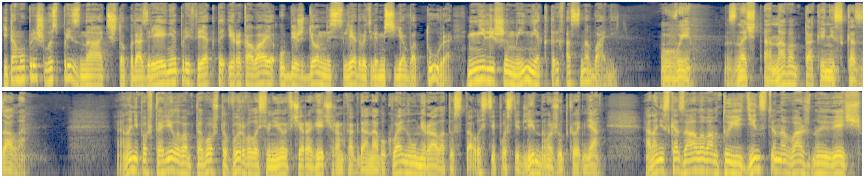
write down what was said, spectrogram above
и тому пришлось признать, что подозрения префекта и роковая убежденность следователя мсье Ватура не лишены некоторых оснований. Увы, значит, она вам так и не сказала. Она не повторила вам того, что вырвалось у нее вчера вечером, когда она буквально умирала от усталости после длинного жуткого дня – она не сказала вам ту единственно важную вещь,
